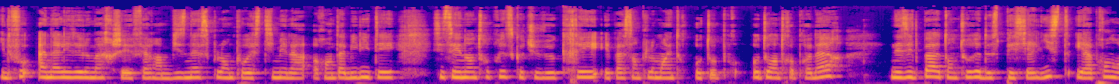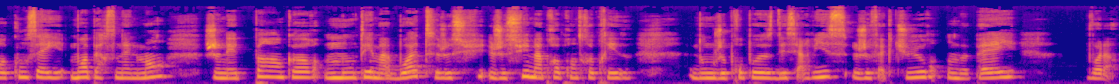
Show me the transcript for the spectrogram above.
Il faut analyser le marché, faire un business plan pour estimer la rentabilité. Si c'est une entreprise que tu veux créer et pas simplement être auto-entrepreneur, N'hésite pas à t'entourer de spécialistes et à prendre conseil. Moi personnellement, je n'ai pas encore monté ma boîte, je suis, je suis ma propre entreprise. Donc je propose des services, je facture, on me paye, voilà.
